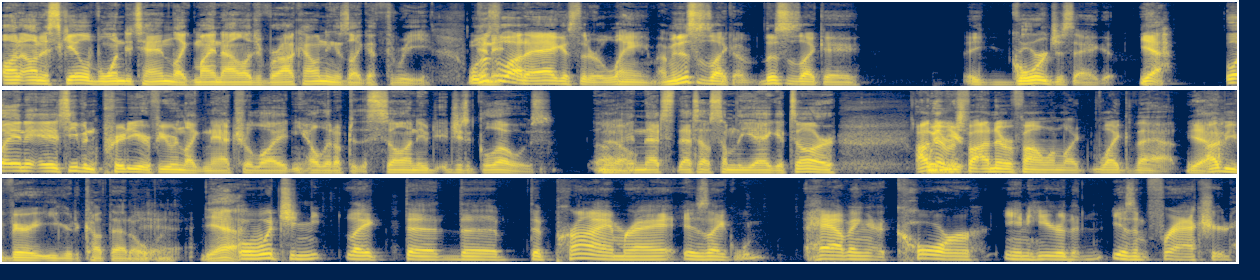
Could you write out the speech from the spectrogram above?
on on a scale of one to ten, like my knowledge of rock hounding is like a three. Well, And there's it- a lot of agates that are lame. I mean, this is like a this is like a a gorgeous agate. Yeah. Well, and it's even prettier if you're in like natural light and you held it up to the sun. It, it just glows, uh, Yeah. and that's that's how some of the agates are. I When never you're- found, I never found one like like that. Yeah. I'd be very eager to cut that open. Yeah. Well, what you need, like the the the prime right is like having a core in here that isn't fractured.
